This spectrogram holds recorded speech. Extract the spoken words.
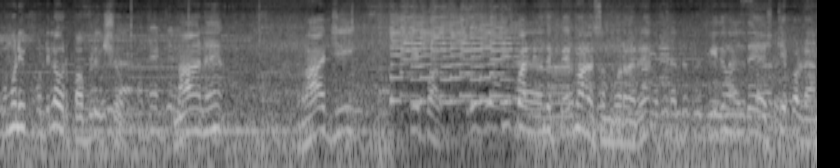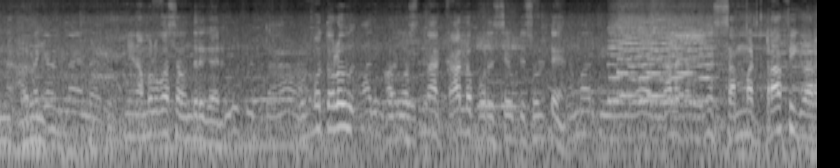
கும்மிடிப்பூண்டியில் ஒரு பப்ளிக் ஷோ நான் ராஜி ஸ்டீபால் ஸ்டீபால் வந்து பெருமாள் வேஷம் போடுறாரு இது வந்து ஸ்ரீபாலோட அண்ணன் அருண். நீ நம்மளுக்கோசம் வந்திருக்காரு. ரொம்ப தொலைவு. அது அதுக்கோசம் தான் காரில் போகிறது சேஃப்டி சொல்லிட்டு அதனால செம்ம டிராஃபிக் வர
